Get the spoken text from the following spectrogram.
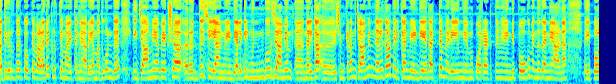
അധികൃതർക്കൊക്കെ വളരെ കൃത്യമായി തന്നെ അറിയാം. അതുകൊണ്ട് ഈ ജാമ്യാപേക്ഷ റദ്ദ് ചെയ്യാൻ വേണ്ടി അല്ലെങ്കിൽ മുൻകൂർ ജാമ്യം നൽകാ ക്ഷമിക്കണം. ജാമ്യം നൽകാതിരിക്കാൻ വേണ്ടി ഏതറ്റം വരെയും നിയമ പോരാട്ടത്തിന് വേണ്ടി പോകുമെന്ന് തന്നെയാണ് ഇപ്പോൾ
